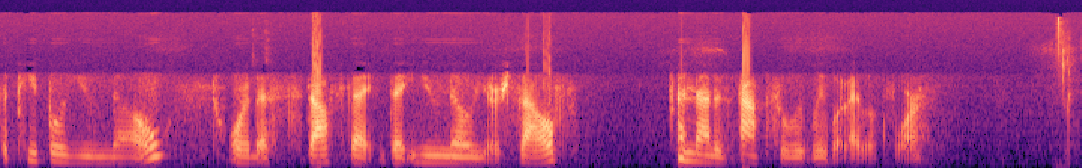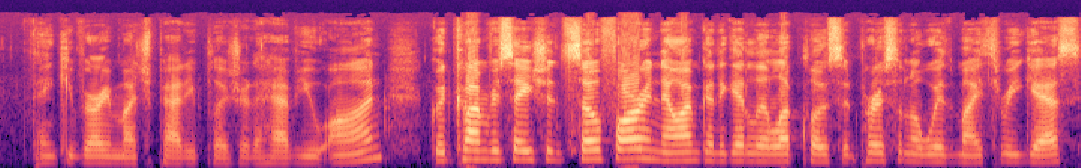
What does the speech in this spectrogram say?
the people you know or the stuff that that you know yourself, and that is absolutely what I look for. Thank you very much, Patti. Pleasure to have you on. Good conversation so far, and now I'm going to get a little up close and personal with my three guests.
